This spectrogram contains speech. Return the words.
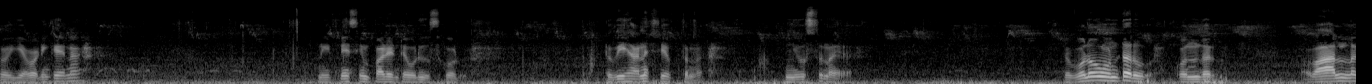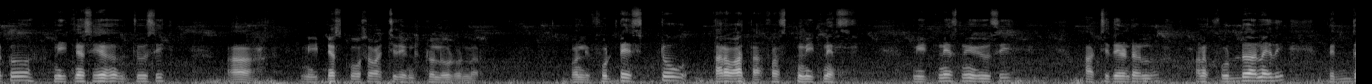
సో ఎవరికైనా నీట్నెస్ ఇంపార్టెంట్ ఎవడు చూసుకోడు. టు బీ హానెస్ట్ చెప్తున్నా చూస్తున్నా కదా. ఎవరో ఉంటారు కొందరు. వాళ్ళకు నీట్నెస్ చూసి నీట్నెస్ కోసం వచ్చి తింటోళ్ళు కూడా ఉన్నారు. ఓన్లీ ఫుడ్ టేస్ట్ తర్వాత ఫస్ట్ నీట్నెస్ నీట్నెస్ని చూసి వచ్చి తింటోళ్ళు మనకు ఫుడ్ అనేది పెద్ద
